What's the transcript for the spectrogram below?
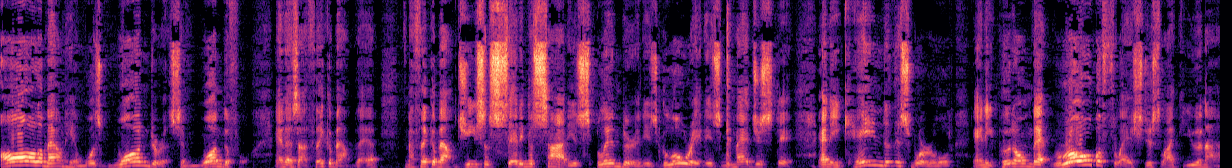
all about him was wondrous and wonderful. And as I think about that, I think about Jesus setting aside his splendor and his glory and his majesty. And he came to this world and he put on that robe of flesh just like you and I.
